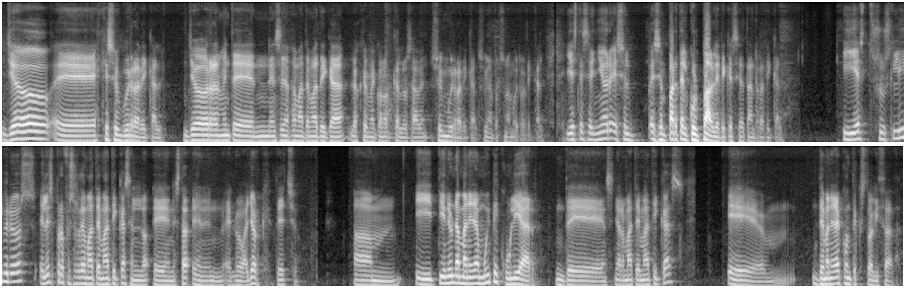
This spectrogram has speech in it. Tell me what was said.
Yo eh, es que soy muy radical. Yo realmente en enseñanza matemática, los que me conozcan lo saben, soy muy radical, soy una persona muy radical. Y este señor es, el- es en parte el culpable de que sea tan radical. Y sus libros, él es profesor de matemáticas en, en Nueva York, de hecho. Y tiene una manera muy peculiar de enseñar matemáticas eh, de manera contextualizada.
